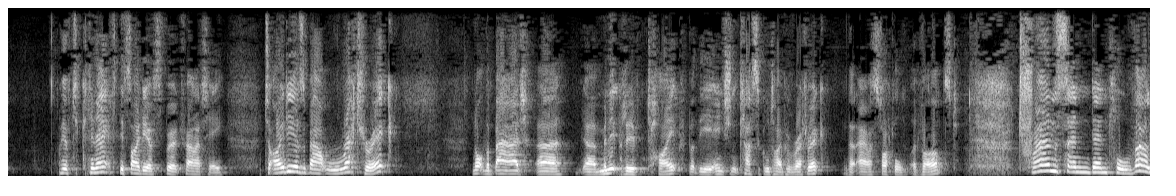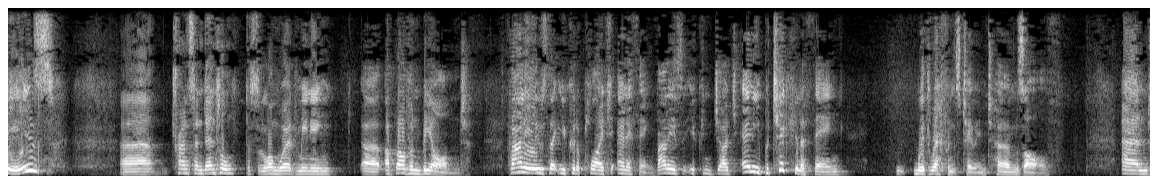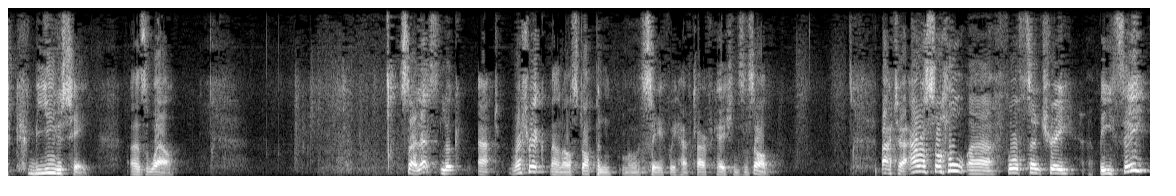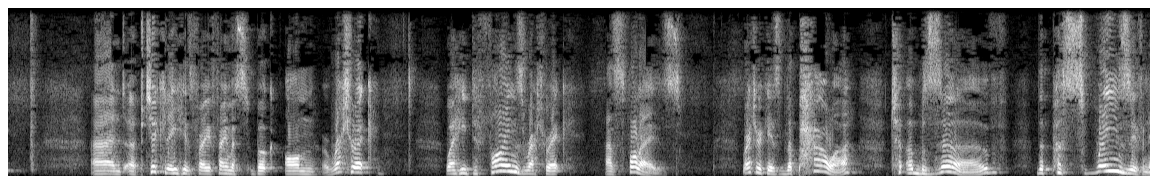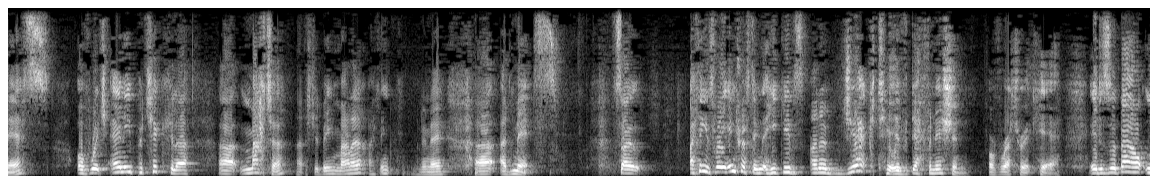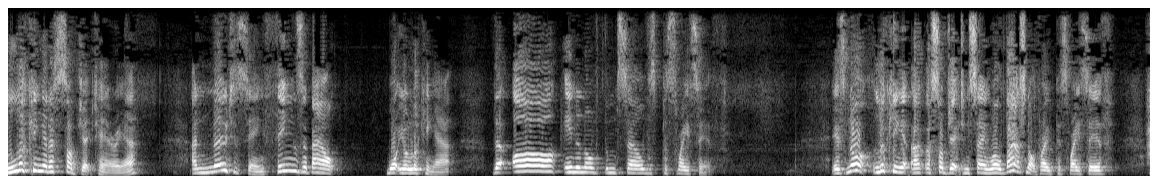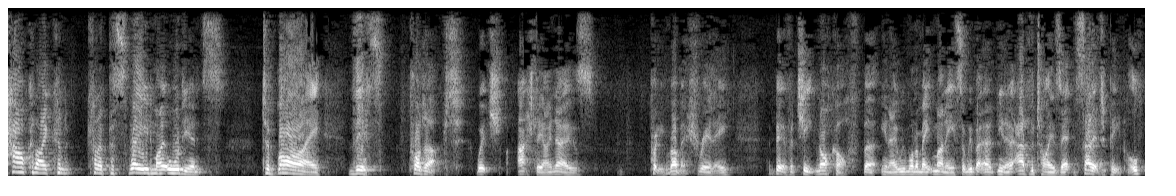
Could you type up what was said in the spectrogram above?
We have to connect this idea of spirituality to ideas about rhetoric, not the bad uh, uh, manipulative type, but the ancient classical type of rhetoric that Aristotle advanced. Transcendental values, uh, transcendental, just a long word meaning uh, above and beyond. Values that you could apply to anything, values that you can judge any particular thing with reference to in terms of, and community as well. So let's look at rhetoric, and I'll stop and we'll see if we have clarifications and so on. Back to Aristotle, uh, 4th century BC, and uh, particularly his very famous book on rhetoric, where he defines rhetoric as follows. Rhetoric is the power to observe the persuasiveness of which any particular uh, matter, that should be manner, I think, I don't know, uh, admits. So I think it's very interesting that he gives an objective definition of rhetoric here. It is about looking at a subject area and noticing things about what you're looking at that are in and of themselves persuasive. It's not looking at a, subject and saying, well, that's not very persuasive. How can I kind of persuade my audience to buy this product, which actually I know is pretty rubbish, really, a bit of a cheap knockoff, but you know we want to make money, so we better you know advertise it and sell it to people.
